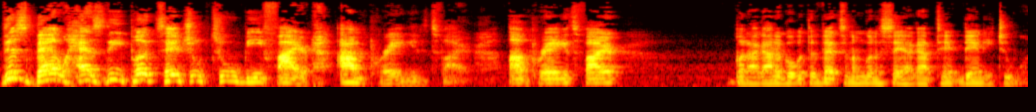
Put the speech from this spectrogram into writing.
This battle has the potential to be fire. I'm praying it's fire. I'm praying it's fire. But I got to go with the vets, and I'm going to say I got t- Danny 2 1.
